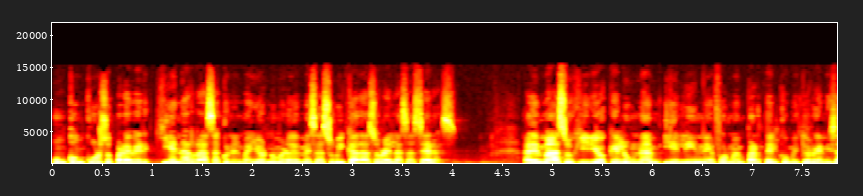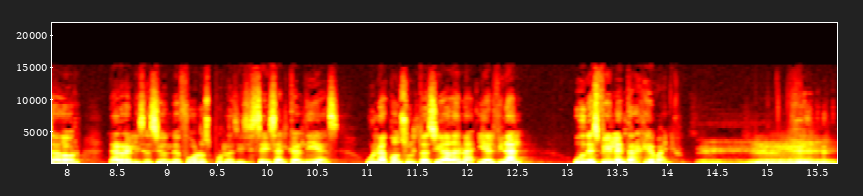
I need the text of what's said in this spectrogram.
un concurso para ver quién arrasa con el mayor número de mesas ubicadas sobre las aceras. Además, sugirió que la UNAM y el INE formen parte del comité organizador, la realización de foros por las 16 alcaldías, una consulta ciudadana y al final un desfile en traje de baño.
